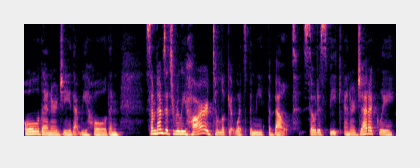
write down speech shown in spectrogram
old energy that we hold. And sometimes it's really hard to look at what's beneath the belt, so to speak, energetically,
